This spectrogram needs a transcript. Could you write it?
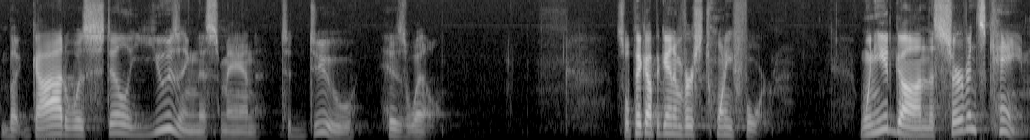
but God was still using this man to do his will. So we'll pick up again in verse 24. When he had gone, the servants came,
